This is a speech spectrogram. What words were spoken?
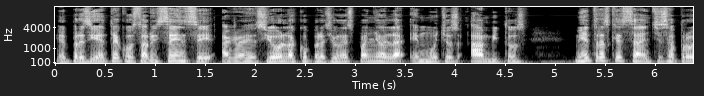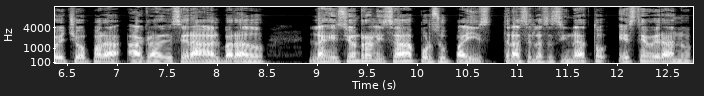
El presidente costarricense agradeció la cooperación española en muchos ámbitos, mientras que Sánchez aprovechó para agradecer a Alvarado la gestión realizada por su país tras el asesinato este verano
